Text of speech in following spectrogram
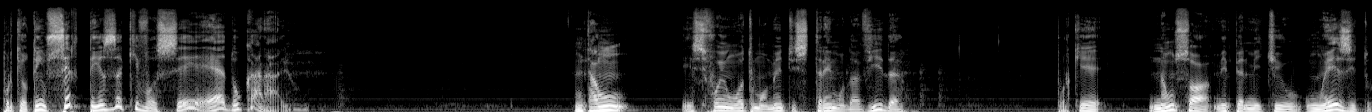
porque eu tenho certeza que você é do caralho. Então, esse foi um outro momento extremo da vida, porque não só me permitiu um êxito,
